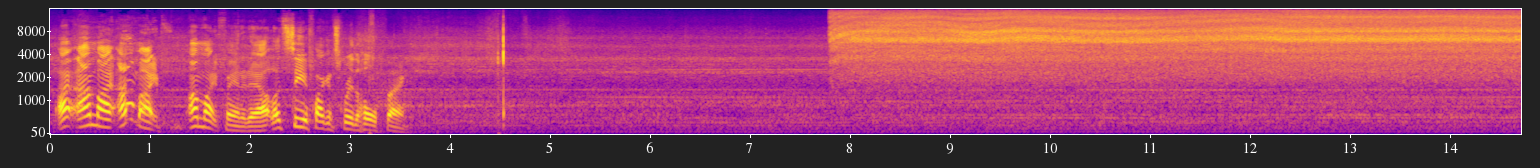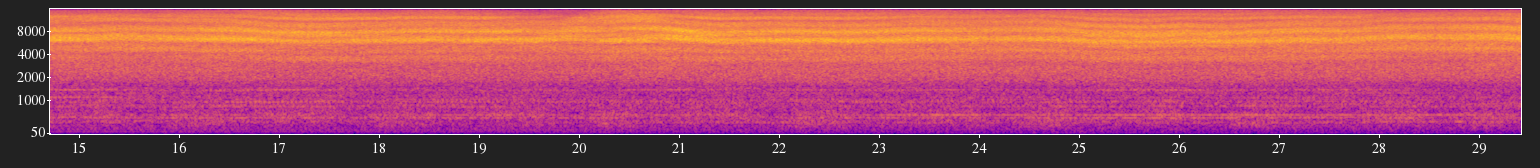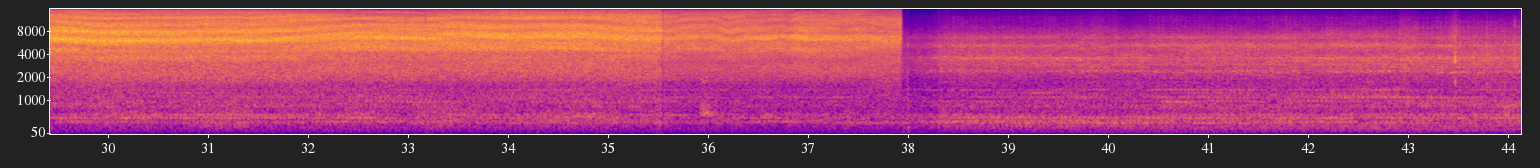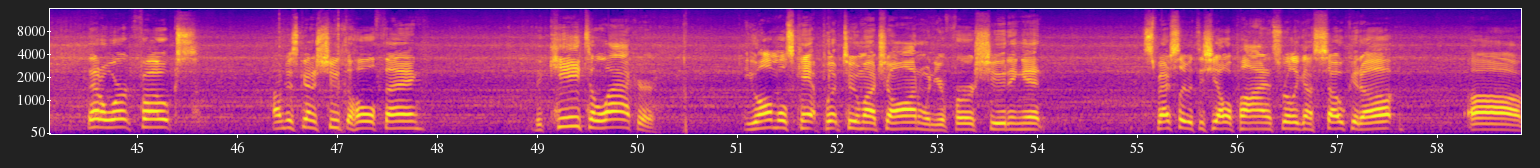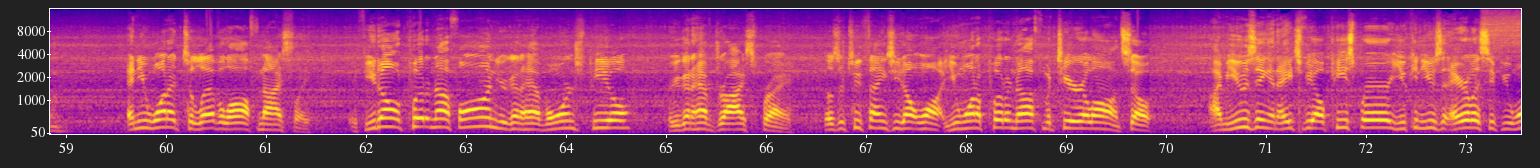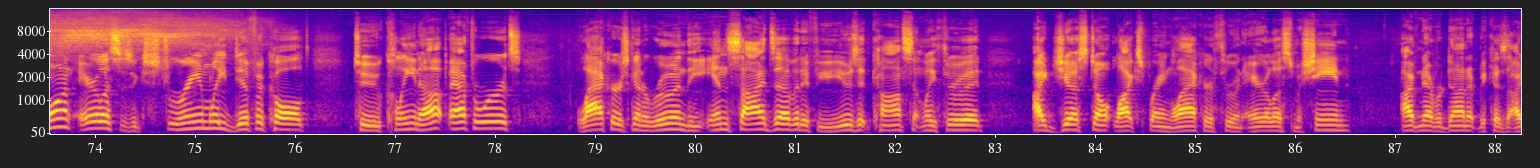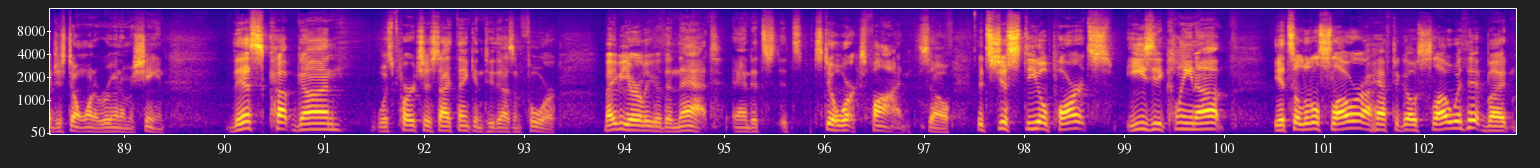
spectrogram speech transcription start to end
I, I might, I might, I might fan it out. Let's see if I can spray the whole thing. That'll work, folks. I'm just gonna shoot the whole thing. The key to lacquer, you almost can't put too much on when you're first shooting it, especially with this yellow pine, it's really gonna soak it up. Um, and you want it to level off nicely. If you don't put enough on, you're gonna have orange peel or you're gonna have dry spray. Those are two things you don't want. You wanna put enough material on. So I'm using an HVLP sprayer. You can use an airless if you want. Airless is extremely difficult to clean up afterwards. Lacquer is going to ruin the insides of it if you use it constantly through it. I just don't like spraying lacquer through an airless machine. I've never done it because I just don't want to ruin a machine. This cup gun was purchased, I think, in 2004, maybe earlier than that, and it's it still works fine. So it's just steel parts, easy to clean up. It's a little slower. I have to go slow with it, but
